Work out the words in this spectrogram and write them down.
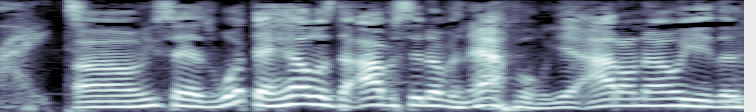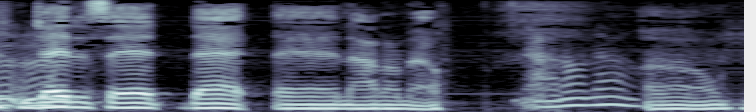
Right. Um, he says, what the hell is the opposite of an apple? Yeah, I don't know either. Jada said that and I don't know. I don't know. Um,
